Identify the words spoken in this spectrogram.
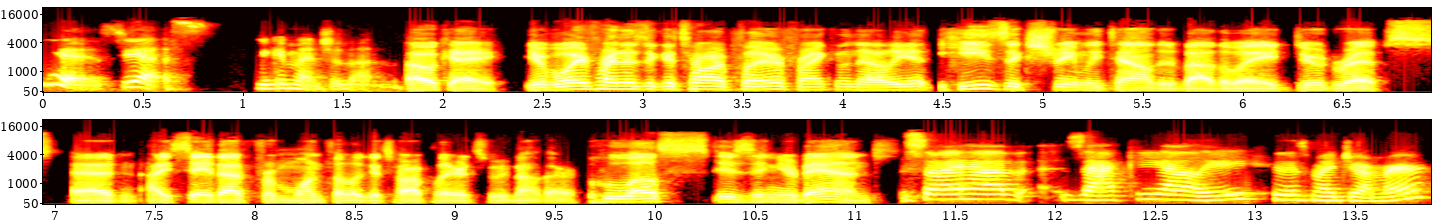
Yes, yes. We can mention that. Okay. Your boyfriend is a guitar player, Franklin Elliott. He's extremely talented, by the way. Dude rips. And I say that from one fellow guitar player to another. Who else is in your band? So I have Zachy Ali, who is my drummer.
